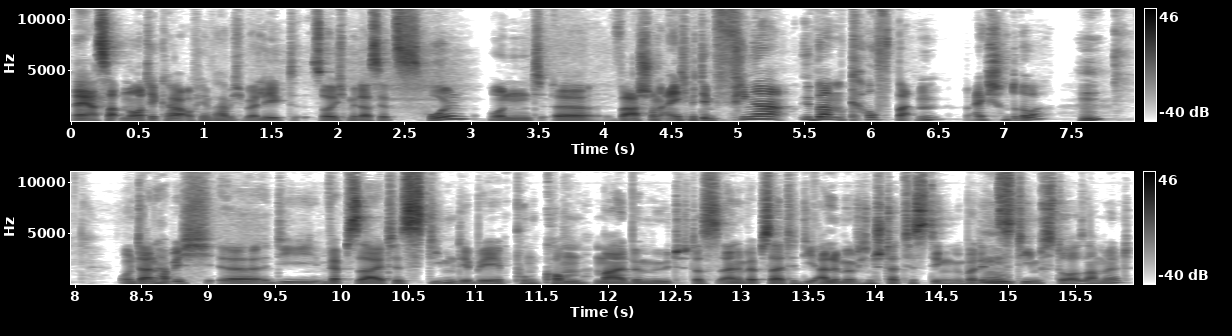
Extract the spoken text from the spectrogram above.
Naja, Subnautica, auf jeden Fall habe ich überlegt, soll ich mir das jetzt holen? Und äh, war schon eigentlich mit dem Finger überm Kaufbutton, war eigentlich schon drüber. Und dann habe ich äh, die Webseite steamdb.com mal bemüht. Das ist eine Webseite, die alle möglichen Statistiken über den Steam Store sammelt.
